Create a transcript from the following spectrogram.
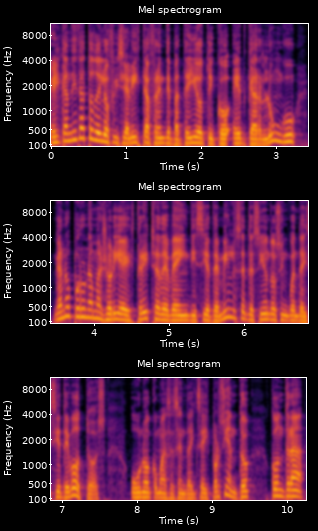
El candidato del oficialista Frente Patriótico Edgar Lungu ganó por una mayoría estrecha de 27.757 votos, 1,66%, contra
